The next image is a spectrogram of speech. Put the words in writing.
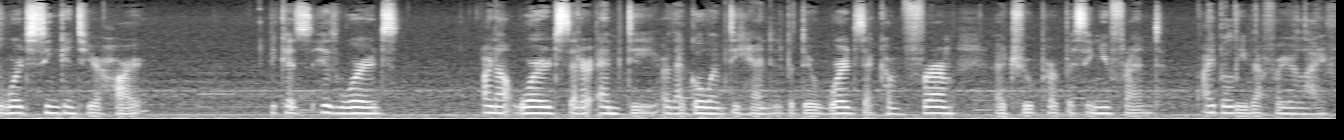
words sink into your heart. Because His words are not words that are empty or that go empty handed, but they're words that confirm a true purpose in you, friend. I believe that for your life.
